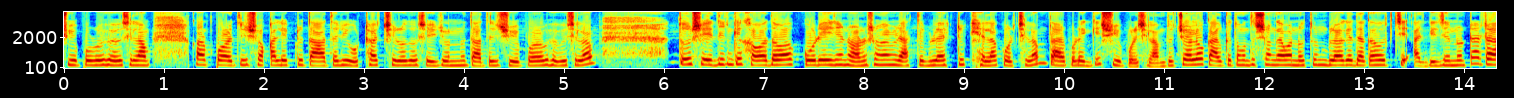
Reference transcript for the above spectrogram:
শুয়ে পড়ব ভেবেছিলাম। কারণ পরের দিন সকালে একটু তাড়াতাড়ি ওঠার ছিল তো সেই জন্য তাড়াতাড়ি শুয়ে পড়ব ভেবেছিলাম। তো সেই দিনকে খাওয়া দাওয়া করে এই যে ননের সঙ্গে আমি রাত্রেবেলা একটু খেলা করছিলাম, তারপরে গিয়ে শুয়ে পড়েছিলাম। তো চলো, কালকে তোমাদের সঙ্গে আমার নতুন ব্লগে দেখা হচ্ছে। আজকের জন্য টাটা।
